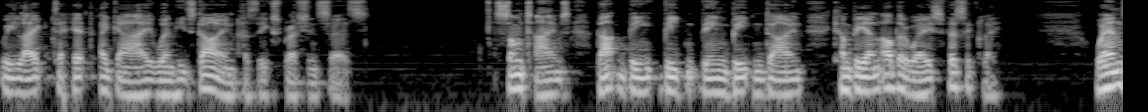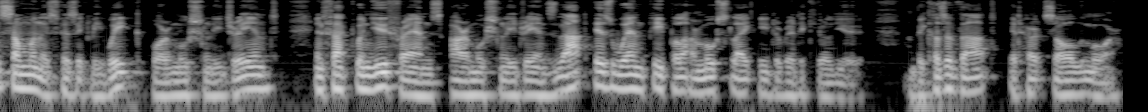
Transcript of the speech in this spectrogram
We like to hit a guy when he's down, as the expression says. Sometimes that being beaten, being beaten down can be in other ways physically. When someone is physically weak or emotionally drained, in fact, when you friends are emotionally drained, that is when people are most likely to ridicule you. And because of that, it hurts all the more.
